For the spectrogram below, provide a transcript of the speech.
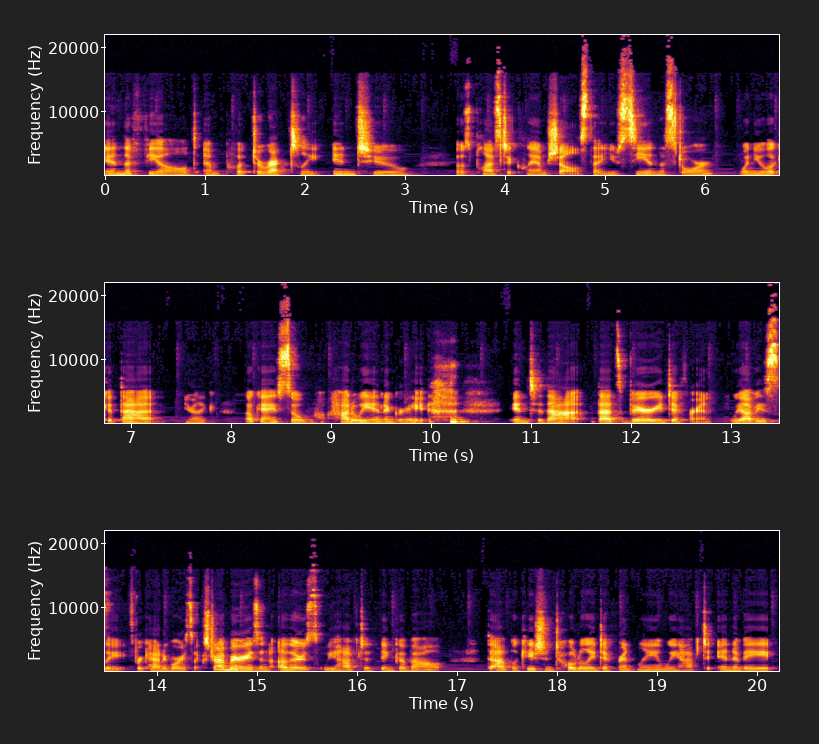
in the field and put directly into those plastic clamshells that you see in the store. When you look at that, you're like, okay, so how do we integrate into that? That's very different. We obviously, for categories like strawberries and others, we have to think about the application totally differently and we have to innovate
